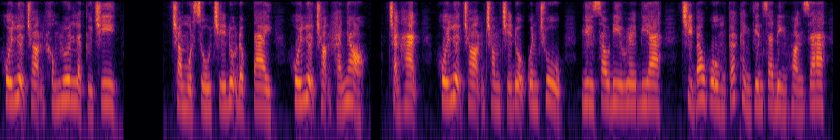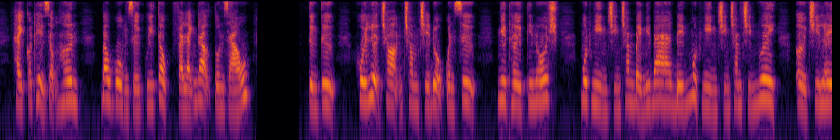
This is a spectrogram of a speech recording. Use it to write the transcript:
khối lựa chọn không luôn là cử tri. Trong một số chế độ độc tài, khối lựa chọn khá nhỏ, chẳng hạn, khối lựa chọn trong chế độ quân chủ như Saudi Arabia chỉ bao gồm các thành viên gia đình hoàng gia hay có thể rộng hơn, bao gồm giới quý tộc và lãnh đạo tôn giáo. Tương tự, khối lựa chọn trong chế độ quân sự như thời Pinochet 1973 đến 1990 ở Chile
